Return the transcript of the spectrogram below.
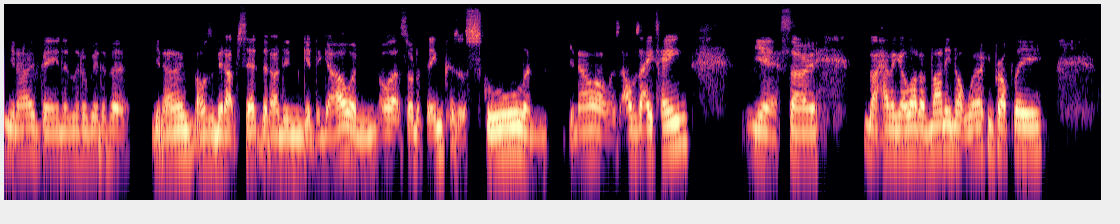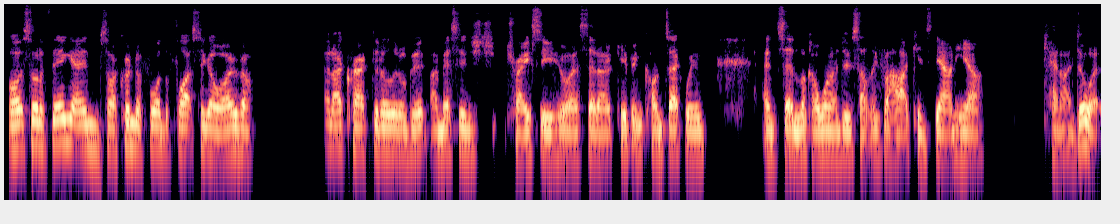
you know, being a little bit of a, you know, I was a bit upset that I didn't get to go and all that sort of thing because of school and, you know, I was I was 18. Yeah, so not having a lot of money, not working properly, all that sort of thing. And so I couldn't afford the flights to go over. And I cracked it a little bit. I messaged Tracy, who I said I'd keep in contact with, and said, Look, I want to do something for Heart Kids down here. Can I do it?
